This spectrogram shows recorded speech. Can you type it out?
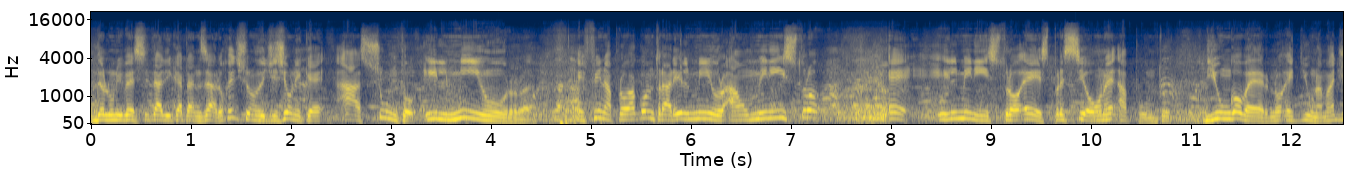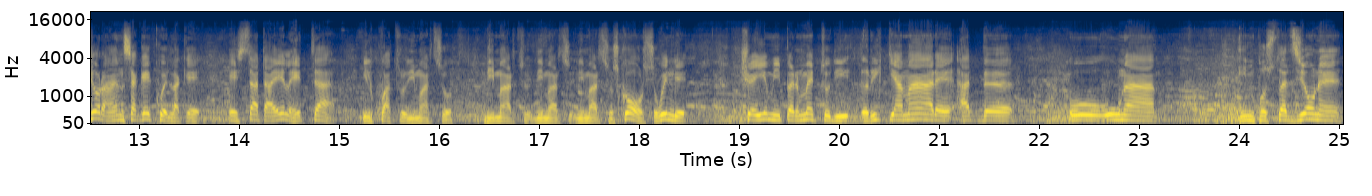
dell'Università di Catanzaro, queste sono decisioni che ha assunto il MIUR e fino a prova contraria il MIUR ha un ministro e il ministro è espressione appunto di un governo e di una maggioranza che è quella che è stata eletta il 4 di marzo, di marzo, di marzo, di marzo scorso. Quindi cioè io mi permetto di richiamare ad uh, una impostazione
